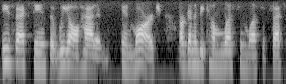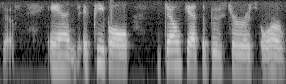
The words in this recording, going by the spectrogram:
These vaccines that we all had in, in March are going to become less and less effective. And if people don't get the boosters or,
